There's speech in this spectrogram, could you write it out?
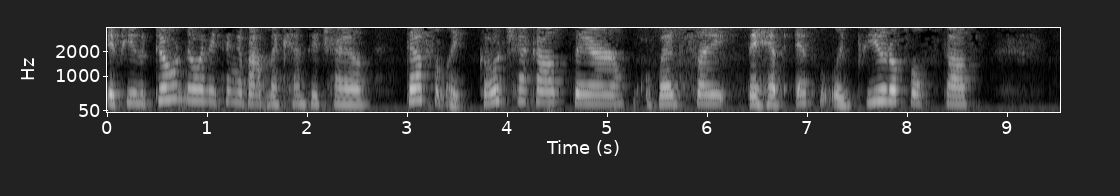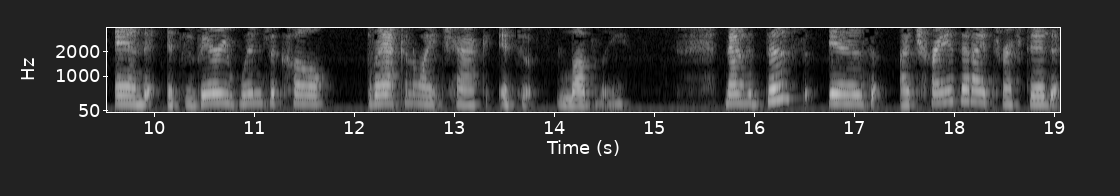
if you don't know anything about Mackenzie Child, definitely go check out their website. They have absolutely beautiful stuff and it's very whimsical, black and white check. It's lovely. Now this is a tray that I thrifted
